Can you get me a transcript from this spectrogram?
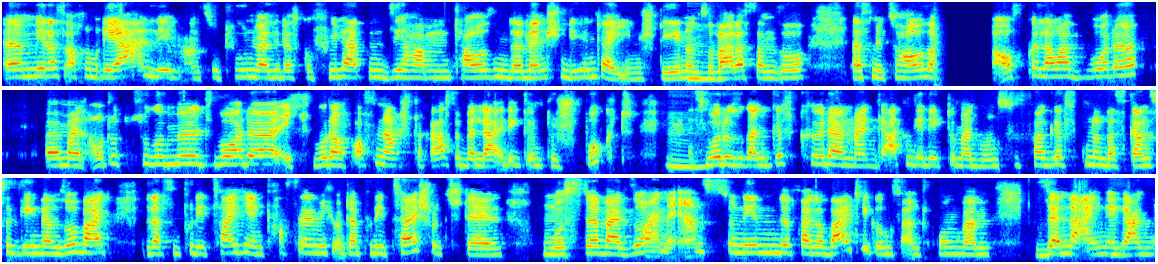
äh, mir das auch im realen Leben anzutun, weil sie das Gefühl hatten, sie haben tausende Menschen, die hinter ihnen stehen. Mhm. Und so mhm. war das dann so, dass mir zu Hause aufgelauert wurde äh, mein Auto zugemüllt wurde. Ich wurde auf offener Straße beleidigt und bespuckt. Mhm. Es wurde sogar ein Giftköder in meinen Garten gelegt, um meinen Hund zu vergiften. Und das Ganze ging dann so weit, dass die Polizei hier in Kassel mich unter Polizeischutz stellen musste, weil so eine ernstzunehmende Vergewaltigungsandrohung beim Sender eingegangen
